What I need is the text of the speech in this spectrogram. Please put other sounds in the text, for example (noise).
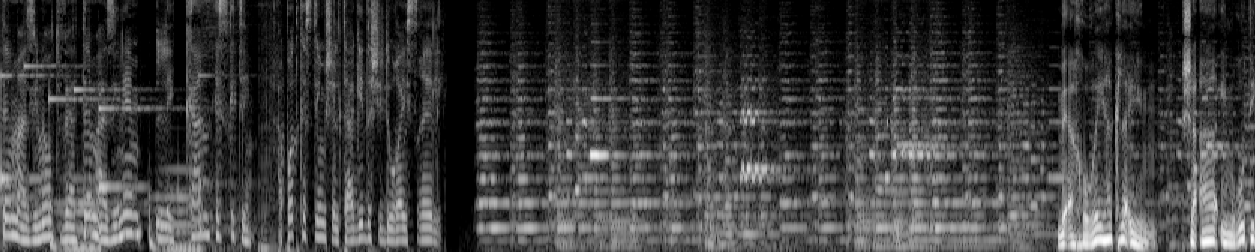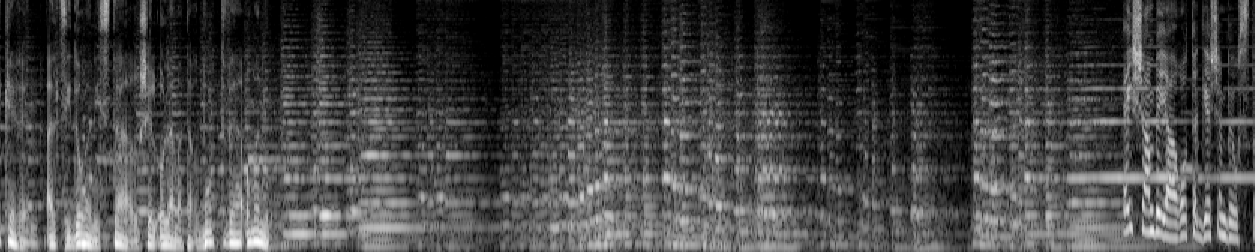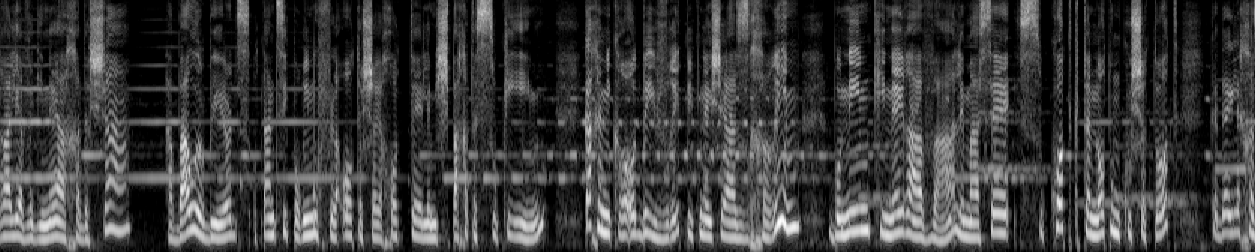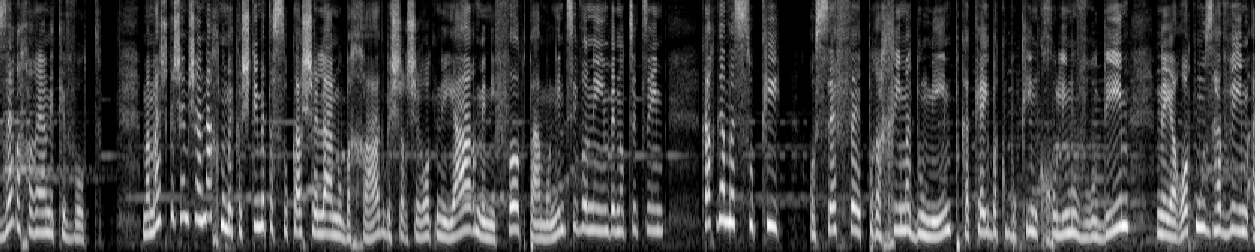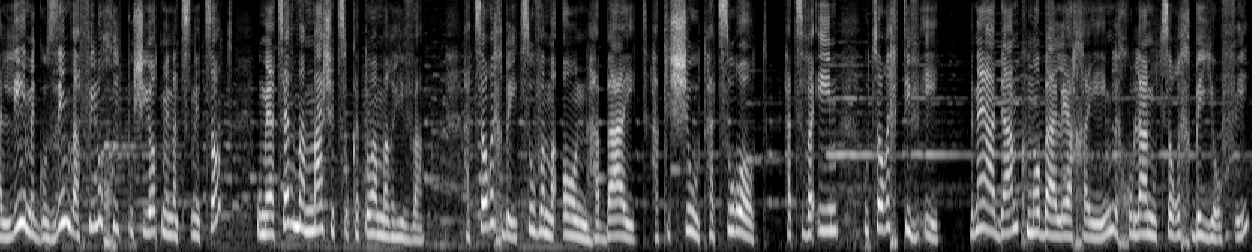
אתן מאזינות ואתם מאזינים לכאן הסכתים, הפודקאסטים של תאגיד השידור הישראלי. מאחורי הקלעים, שעה עם רותי קרן על צידו הנסתר של עולם התרבות והאומנות. שם ביערות הגשם באוסטרליה וגינאה החדשה, הבאואר בירדס, אותן ציפורים מופלאות השייכות אה, למשפחת הסוכיים, כך הן נקראות בעברית מפני שהזכרים בונים קיני ראווה, למעשה סוכות קטנות ומקושטות, כדי לחזר אחרי הנקבות. ממש כשם שאנחנו מקשטים את הסוכה שלנו בחג, בשרשרות נייר, מניפות, פעמונים צבעוניים ונוצצים, כך גם הסוכי אוסף אה, פרחים אדומים, פקקי בקבוקים כחולים וברודים, ניירות מוזהבים, עלים, אגוזים ואפילו חיפושיות מנצנצות, ומעצב ממש את סוכתו המרהיבה. הצורך בעיצוב המעון, הבית, הקישוט, הצורות, הצבעים, הוא צורך טבעי. בני האדם, כמו בעלי החיים, לכולנו צורך ביופי,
